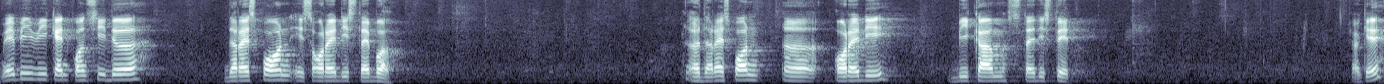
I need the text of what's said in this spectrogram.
maybe we can consider the response is already stable. Uh, the response uh, already become steady state. Okay.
